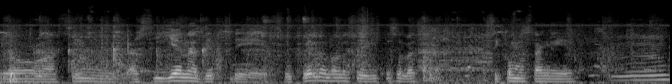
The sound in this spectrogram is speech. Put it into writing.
Pero así, así llenas de, de su pelo no las he visto, solo así, así como están ellas. Mm,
